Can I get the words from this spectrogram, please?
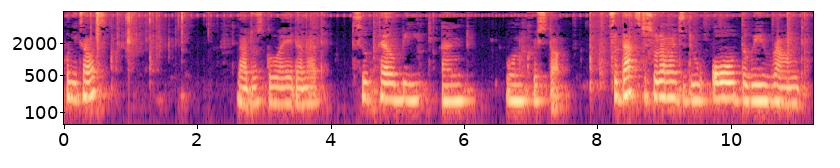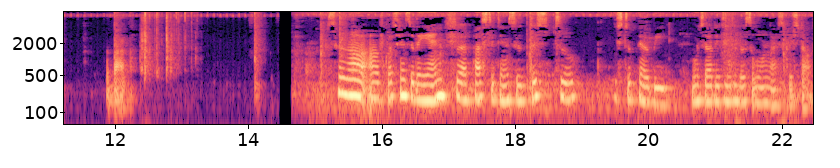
Pull it out. Now just go ahead and add two pearl bead and one crystal. So that's just what I'm going to do all the way around the bag. So now I've gotten to the end, so I passed it into this two, this two pearl bead. To add it into this one last crystal.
